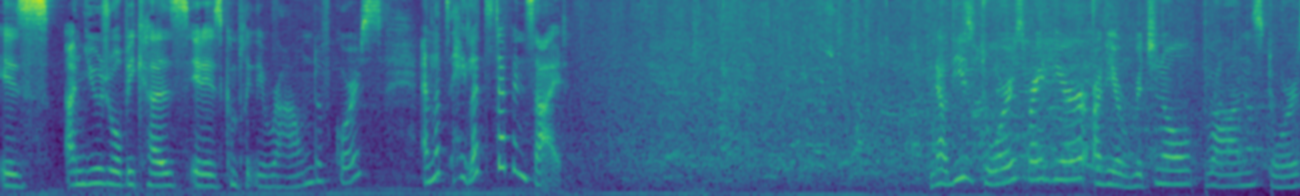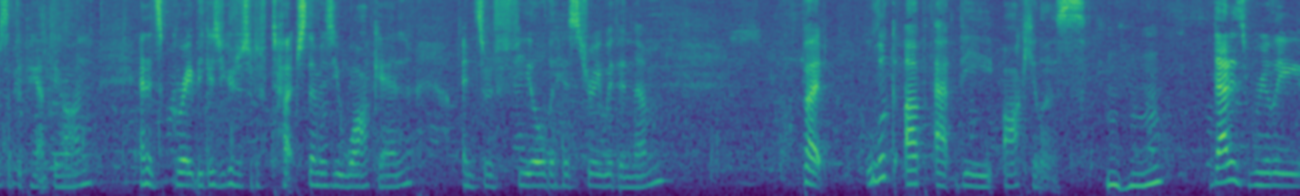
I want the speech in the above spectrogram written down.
is unusual because it is completely round, of course. And let's hey, let's step inside. Now, these doors right here are the original bronze doors of the Pantheon, and it's great because you can just sort of touch them as you walk in and sort of feel the history within them. But look up at the oculus. Mm-hmm. That is really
